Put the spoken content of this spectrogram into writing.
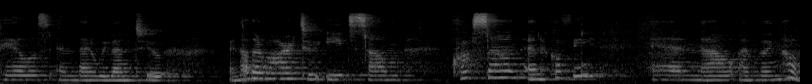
cocktails and then we went to another bar to eat some croissant and a coffee and now I'm going home.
